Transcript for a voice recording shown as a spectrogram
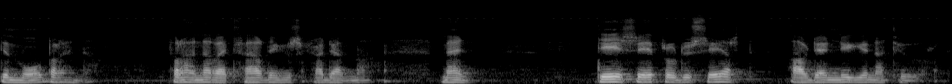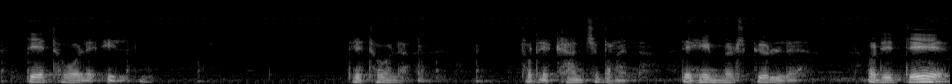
det må brenne. For han er rettferdig og skal dømme. Men det som er produsert av den nye natur, det tåler ilden. Det tåler For det kan ikke brenne. Det er himmelsk gullet. Og det er det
